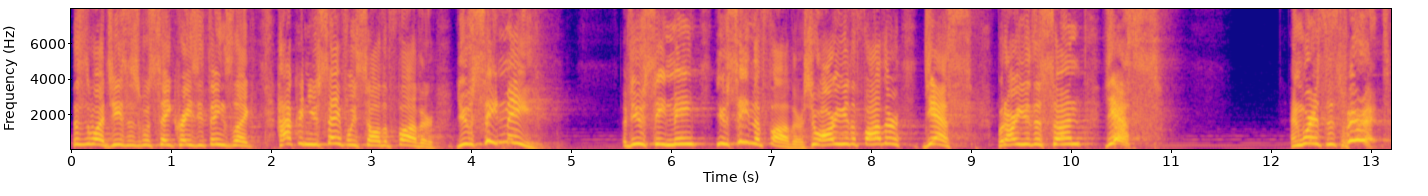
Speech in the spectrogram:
This is why Jesus would say crazy things like, How can you say if we saw the Father? You've seen me. If you've seen me, you've seen the Father. So are you the Father? Yes. But are you the Son? Yes. And where's the Spirit?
